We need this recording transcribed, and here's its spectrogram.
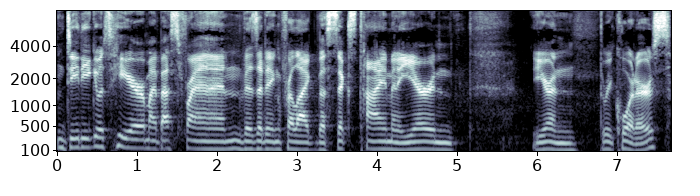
Dee Dee was here, my best friend, visiting for like the sixth time in a year and year and three quarters.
